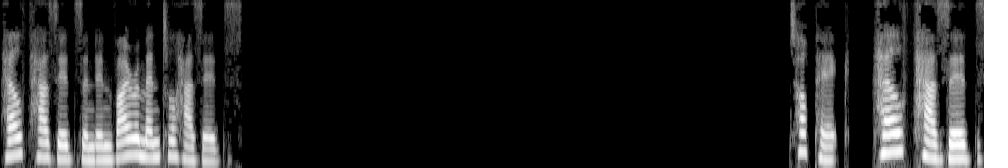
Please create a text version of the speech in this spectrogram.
health hazards and environmental hazards. Health hazards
